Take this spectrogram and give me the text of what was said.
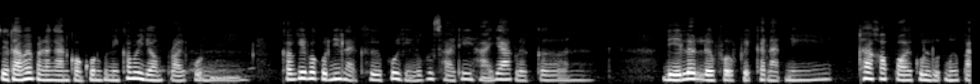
จึงทำให้พลังงานของคนคนนี้เขาไม่ยอมปล่อยคุณ เขาคิดว่าคุณนี่แหละคือผู้หญิงหรือผู้ชายที่หายากเหลือเกิน ดีเลิศเลอเพอร์เฟกขนาดนี้ ถ้าเขาปล่อยคุณหลุดมือไป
